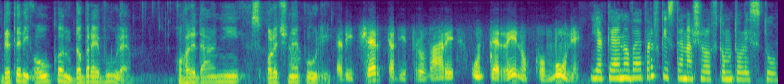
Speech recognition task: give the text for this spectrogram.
Jde tedy o úkon dobré vůle, o hledání společné půdy. Jaké nové prvky jste našel v tomto listu?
